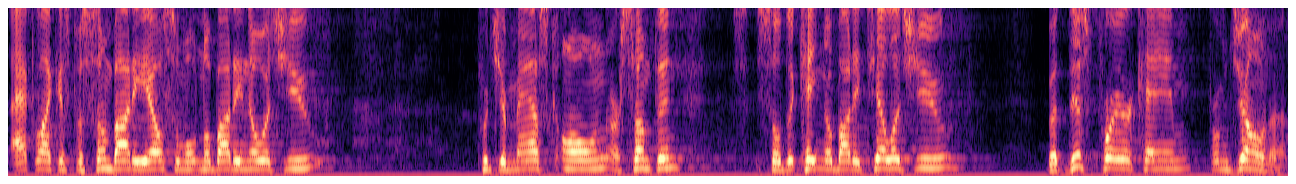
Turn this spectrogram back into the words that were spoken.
act like it's for somebody else and won't nobody know it's you. Put your mask on or something so that can't nobody tell it's you. But this prayer came from Jonah.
